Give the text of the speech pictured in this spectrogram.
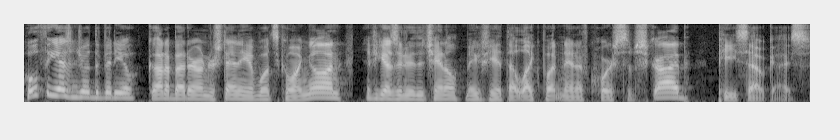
hopefully you guys enjoyed the video, got a better understanding of what's going on. If you guys are new to the channel, make sure you hit that like button and of course subscribe. Peace out, guys.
